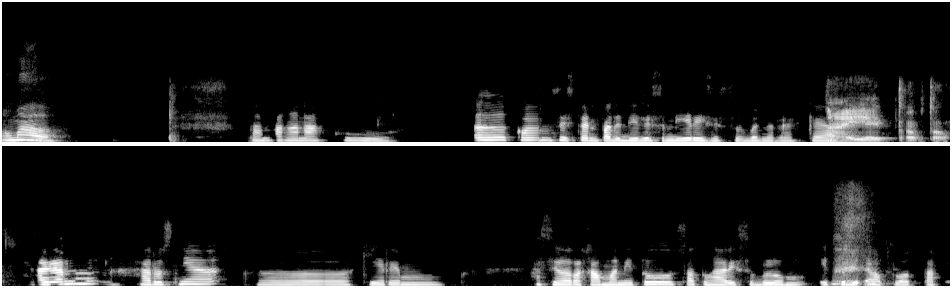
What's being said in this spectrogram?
Omal tantangan aku uh, konsisten pada diri sendiri sih sebenarnya. Kayak nah iya itu betul. kita kan harusnya uh, kirim hasil rekaman itu satu hari sebelum itu diupload tapi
